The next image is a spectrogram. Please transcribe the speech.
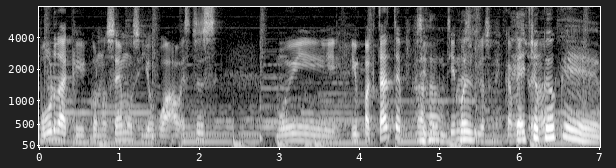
burda que conocemos. Y yo, wow, esto es muy impactante si Ajá, lo entiendes pues, filosóficamente. De hecho, ¿no? creo que.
